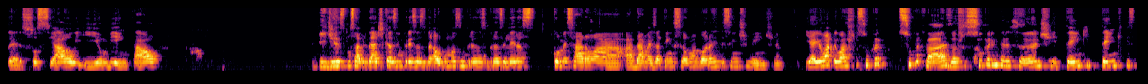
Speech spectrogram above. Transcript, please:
é, social e ambiental e de responsabilidade que as empresas, algumas empresas brasileiras começaram a, a dar mais atenção agora recentemente, né? E aí eu, eu acho super, super válido, eu acho super interessante, e tem que, tem que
